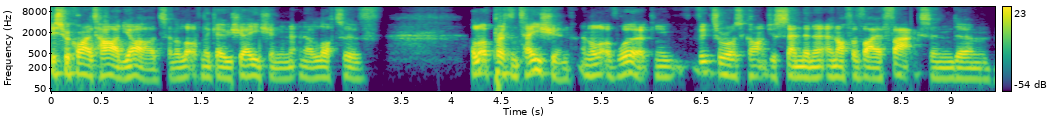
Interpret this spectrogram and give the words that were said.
this requires hard yards and a lot of negotiation and, a lot of a lot of presentation and a lot of work. You know, Victor Orta can't just send in an offer via fax and um,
